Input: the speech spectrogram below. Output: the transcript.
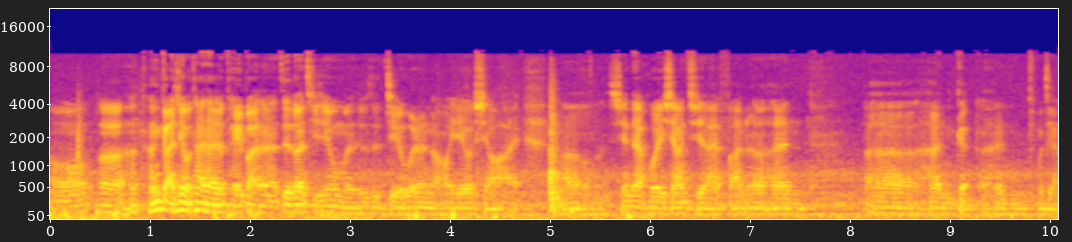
哦，呃，很感谢我太太的陪伴呢。这段期间我们就是结婚了，然后也有小孩。呃，现在回想起来，反而很，呃，很很怎么讲？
